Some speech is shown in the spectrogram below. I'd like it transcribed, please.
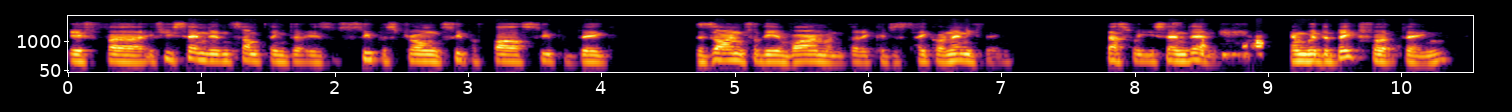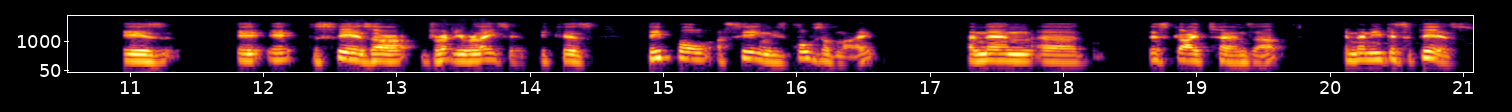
if uh, if you send in something that is super strong, super fast, super big, designed for the environment that it could just take on anything, that's what you send in. And with the Bigfoot thing, is it, it the spheres are directly related because people are seeing these balls of light, and then uh, this guy turns up, and then he disappears,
